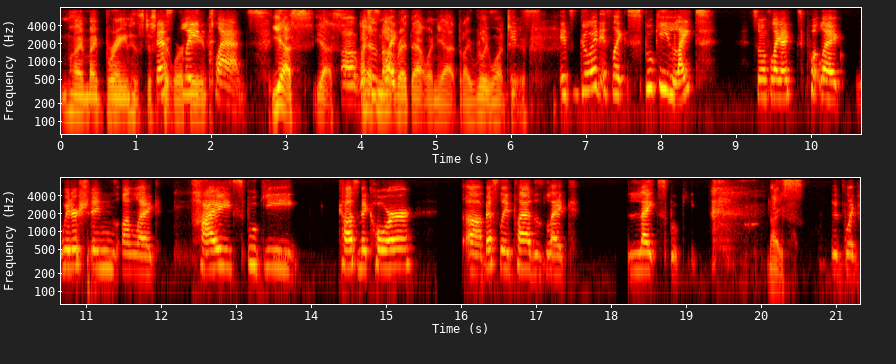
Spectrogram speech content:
my my brain has just Best quit Laid working. Plaids. Yes, yes. Uh, I have not like- read that one yet, but I really want to. It's, it's good. It's like spooky light. So if like I put like Widdershins on like high spooky cosmic horror, uh, Best Laid Plaids is like light spooky. Nice. It's like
